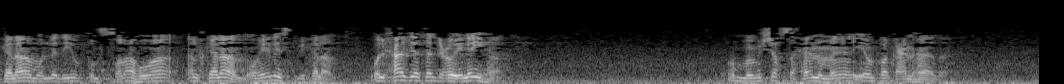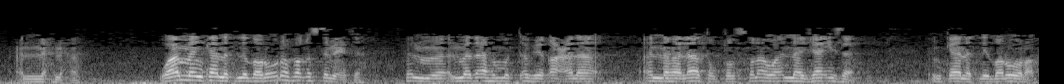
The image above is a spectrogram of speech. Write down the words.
بكلام والذي يبطل الصلاة هو الكلام وهي ليست بكلام والحاجة تدعو إليها. ربما الشخص أحيانا ما ينفك عن هذا عن النحنحة. وأما إن كانت لضرورة فقد سمعته. فالمذاهب متفقة على أنها لا تبطل الصلاة وأنها جائزة إن كانت لضرورة.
